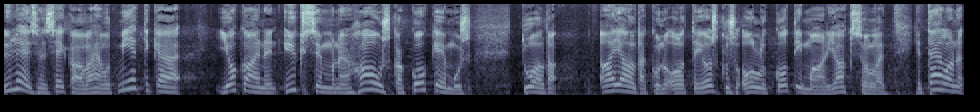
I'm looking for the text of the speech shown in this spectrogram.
yleisön sekaan vähän, mutta miettikää jokainen yksi semmoinen hauska kokemus tuolta ajalta, kun olette joskus ollut kotimaan jaksolle. Ja täällä on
